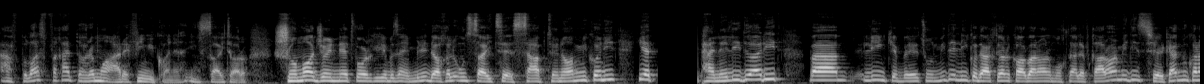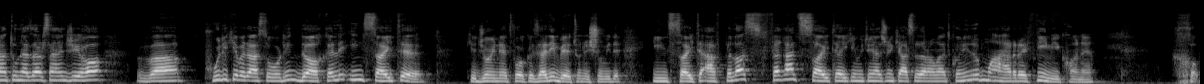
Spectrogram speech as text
اف پلاس فقط داره معرفی می‌کنه این سایت ها رو. شما join network ی که بزنید ببینید داخل اون سایت ثبت نام می‌کنید یه پنلی دارید و لینک بهتون میده لینک رو در اختیار کاربران مختلف قرار می‌دید شرکت می‌کنن تو نظرسنجی ها و پولی که به دست آوردین داخل این سایت که join network رو زدیم بهتون نشون میده. این سایت اف پلاس فقط سایت هایی که می‌تونید ازشون کسب درآمد کنید رو معرفی می‌کنه. خب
